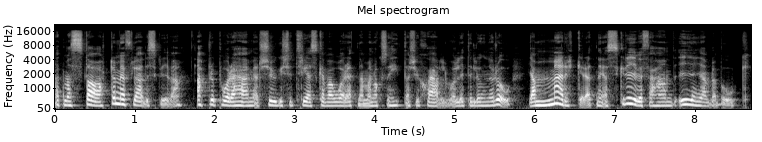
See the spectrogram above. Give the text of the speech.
Att man startar med att flödesskriva. Apropå det här med att 2023 ska vara året när man också hittar sig själv och lite lugn och ro. Jag märker att när jag skriver för hand i en jävla bok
